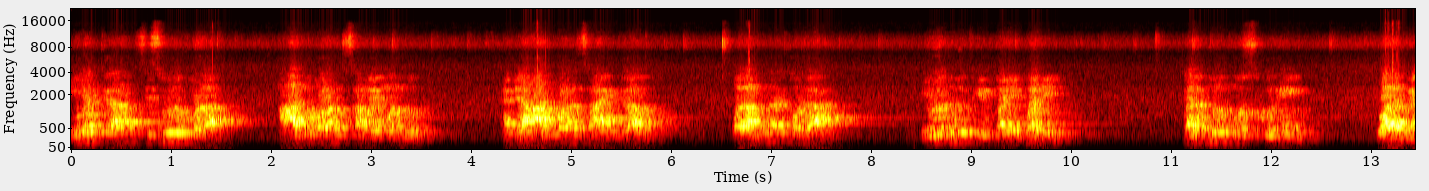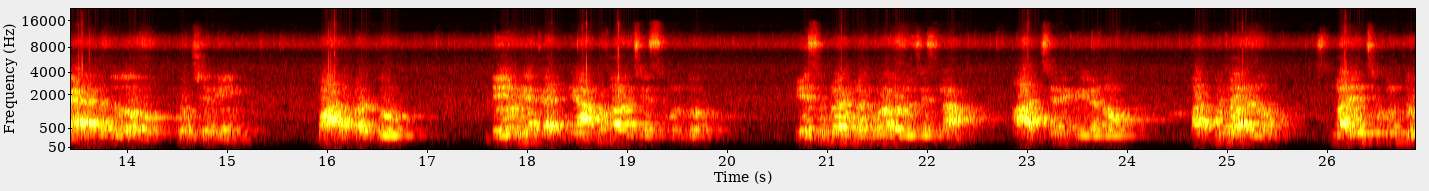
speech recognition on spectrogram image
ఈ యొక్క శిశువులు కూడా ఆదివారం సమయం ముందు అంటే ఆదివారం సాయంకాలం వాళ్ళందరూ కూడా యోధులకి భయపడి తలుపులు మూసుకుని వాళ్ళ మేడగదిలో కూర్చుని బాధపడుతూ దేవుని యొక్క జ్ఞాపకాలు చేసుకుంటూ యేసుప్రభు ప్రతిమల చేసిన ఆశ్చర్య క్రియలను అద్భుతాలను స్మరించుకుంటూ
